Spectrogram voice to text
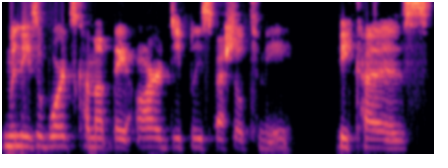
when these awards come up, they are deeply special to me because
